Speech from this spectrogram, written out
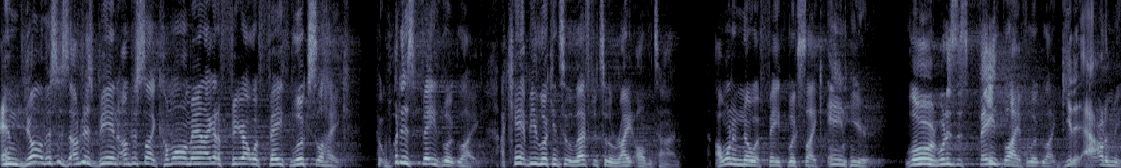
and y'all, this is, I'm just being, I'm just like, come on, man, I gotta figure out what faith looks like. What does faith look like? I can't be looking to the left or to the right all the time. I wanna know what faith looks like in here. Lord, what does this faith life look like? Get it out of me.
